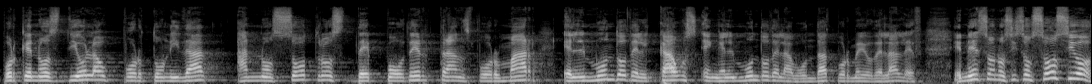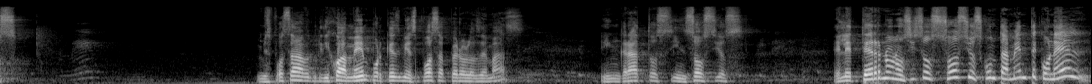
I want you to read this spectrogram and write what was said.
porque nos dio la oportunidad a nosotros de poder transformar el mundo del caos en el mundo de la bondad por medio del Aleph. En eso nos hizo socios. Mi esposa dijo amén porque es mi esposa, pero los demás, ingratos, insocios. El Eterno nos hizo socios juntamente con Él.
